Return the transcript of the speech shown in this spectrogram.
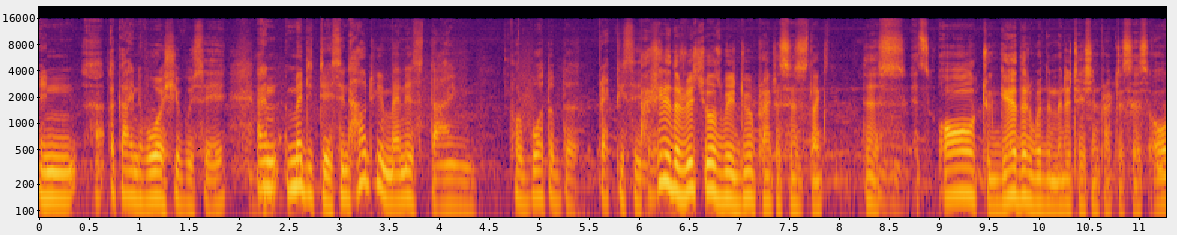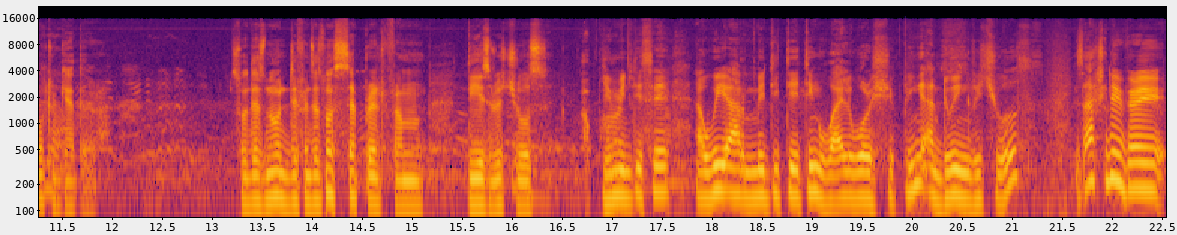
in uh, a kind of worship, we say. And meditation, how do you manage time for both of the practices? Actually, the rituals we do practices like this. It's all together with the meditation practices, all together. So there's no difference, there's no separate from these rituals. Apart. You mean to say uh, we are meditating while worshipping and doing rituals? It's actually very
